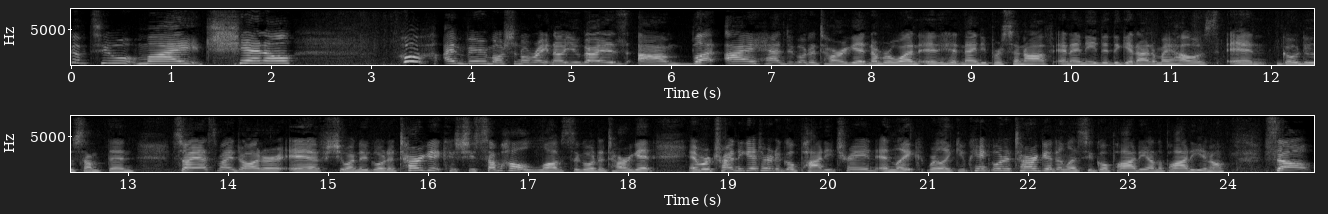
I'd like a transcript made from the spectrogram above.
welcome to my channel. Whew, I'm very emotional right now, you guys. Um, but I had to go to Target. Number one, it hit 90% off and I needed to get out of my house and go do something. So I asked my daughter if she wanted to go to Target because she somehow loves to go to Target. And we're trying to get her to go potty train and like, we're like, you can't go to Target unless you go potty on the potty, you know. So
